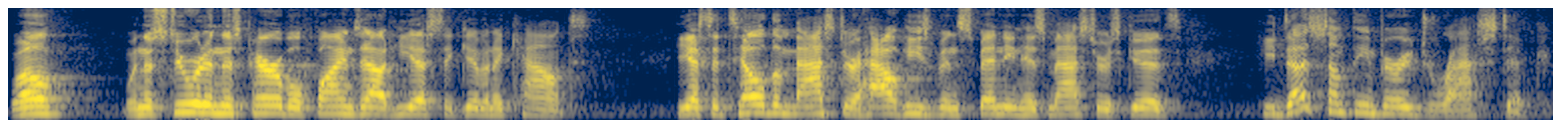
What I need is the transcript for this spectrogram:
Well, when the steward in this parable finds out he has to give an account, he has to tell the master how he's been spending his master's goods, he does something very drastic.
